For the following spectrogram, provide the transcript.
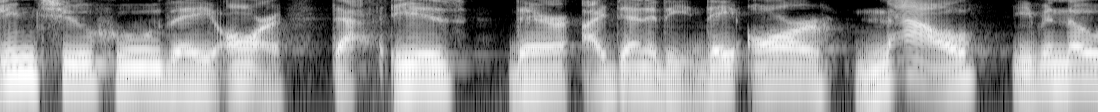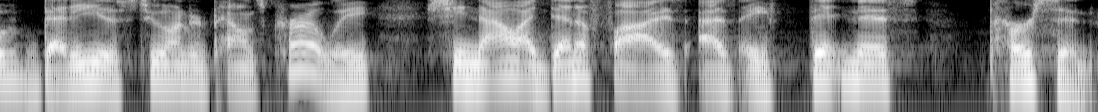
into who they are. That is their identity. They are now, even though Betty is 200 pounds currently, she now identifies as a fitness person.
